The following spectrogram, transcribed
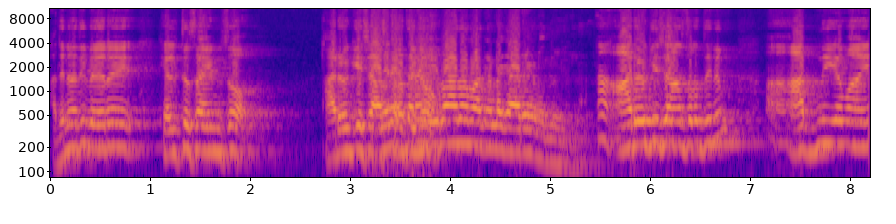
അതിനത് വേറെ ഹെൽത്ത് സയൻസോ ആരോഗ്യശാസ്ത്രത്തിനോ വിവാദമാക്കേണ്ട കാര്യങ്ങളൊന്നുമില്ല. ആരോഗ്യശാസ്ത്രത്തിനും ആത്മീയമായ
